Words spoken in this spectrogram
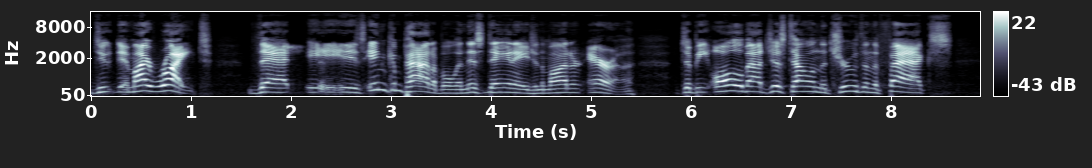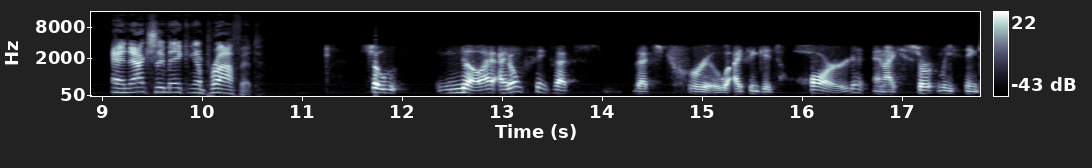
do, am I right that it is incompatible in this day and age, in the modern era, to be all about just telling the truth and the facts and actually making a profit? So, no, I, I don't think that's that's true. I think it's hard, and I certainly think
